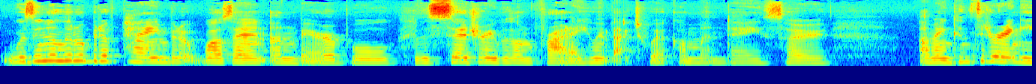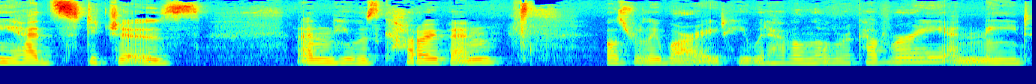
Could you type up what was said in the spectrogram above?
was in a little bit of pain but it wasn't unbearable. The surgery was on Friday, he went back to work on Monday so I mean considering he had stitches and he was cut open I was really worried he would have a long recovery and need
